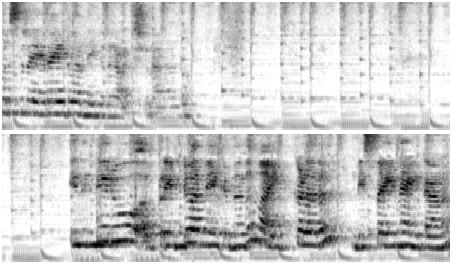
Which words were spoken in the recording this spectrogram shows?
കുറച്ച് റെയർ ആയിട്ട് വന്നിരിക്കുന്ന കളക്ഷൻ ആണ് കേട്ടോ. ഇതിന്റെ ഒരു പ്രിന്റ് വന്നിരിക്കുന്നത് വൈറ്റ് കളർ ഡിസൈൻ ആയിട്ടാണ്.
